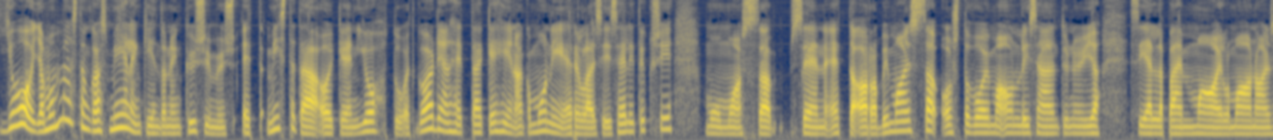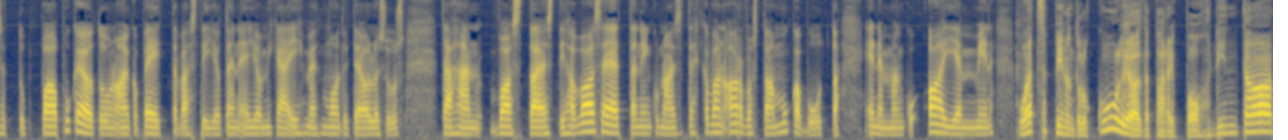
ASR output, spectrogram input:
Joo, ja mun mielestä on myös mielenkiintoinen kysymys, että mistä tämä oikein johtuu. Että Guardian heittää kehiin aika monia erilaisia selityksiä, muun muassa sen, että arabimaissa ostovoima on lisääntynyt ja siellä päin maailmaa naiset tuppaa pukeutuun aika peittävästi, joten ei ole mikään ihme, että muotiteollisuus tähän vastaa. Ja sitten ihan vaan se, että niin naiset ehkä vaan arvostaa mukavuutta enemmän kuin aiemmin. WhatsAppiin on tullut kuulijoilta pari pohdintaa.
